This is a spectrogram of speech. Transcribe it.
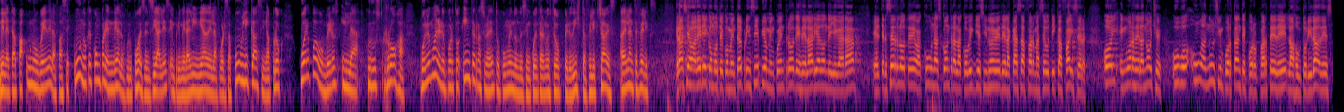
de la etapa 1B de la fase 1, que comprende a los grupos esenciales en primera línea de la Fuerza Pública, SINAPROC, Cuerpo de Bomberos y la Cruz Roja. Volvemos al aeropuerto internacional de Tocumen, donde se encuentra nuestro periodista Félix Chávez. Adelante, Félix. Gracias, Valeria. Y como te comenté al principio, me encuentro desde el área donde llegará el tercer lote de vacunas contra la COVID-19 de la casa farmacéutica Pfizer. Hoy, en horas de la noche, hubo un anuncio importante por parte de las autoridades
